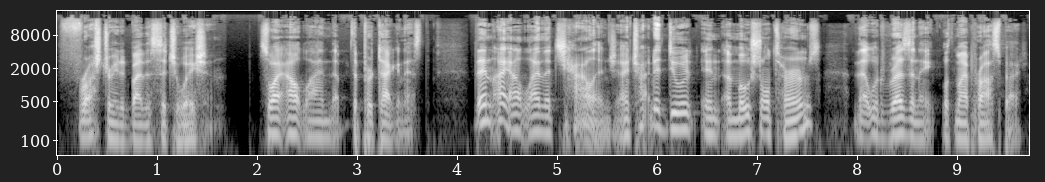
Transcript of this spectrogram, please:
frustrated by the situation. So I outlined the, the protagonist. Then I outlined the challenge. I tried to do it in emotional terms that would resonate with my prospect.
